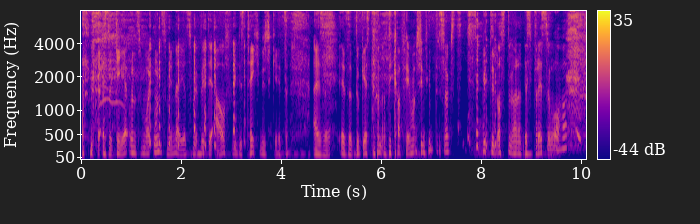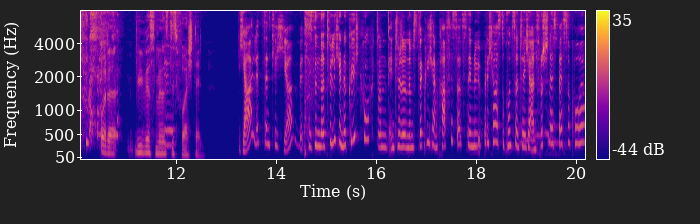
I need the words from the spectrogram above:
Also klär uns mal, uns Männer jetzt mal bitte auf, wie das technisch geht. Also, also du gehst dann an die Kaffeemaschine und sagst, bitte lasst mir einen Espresso aber. Oder wie müssen wir uns das vorstellen? Ja, letztendlich ja. Wird das sind natürlich in der Küche gekocht und entweder du nimmst wirklich einen Kaffeesatz, den du übrig hast. Du kannst natürlich auch einen frischen Espresso kochen.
